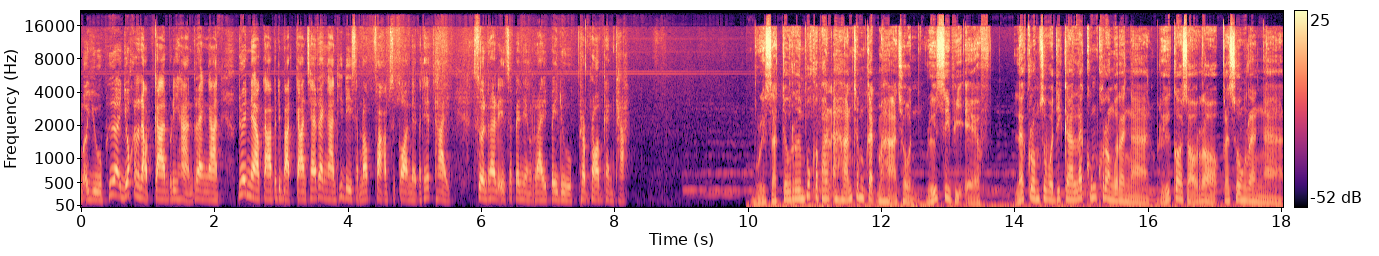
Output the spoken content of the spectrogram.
MOU เพื่อยกระดับการบริหารแรงงาน ด้วยแนวการปฏิบัติการใช้แรงงานที่ดีสำหรับฟาร์มสุกรในประเทศไทย ส่วนรายละเอียดจะเป็นอย่างไรไปดูพร้อม ๆ กันค่ะ บริษัทเจริญพกพันอาหารจำกัดมหาชน หรือ CPF และกรมสวัสดิการและคุ้มครองแรงงาน หรือกสอรกระทรวงแรงงาน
